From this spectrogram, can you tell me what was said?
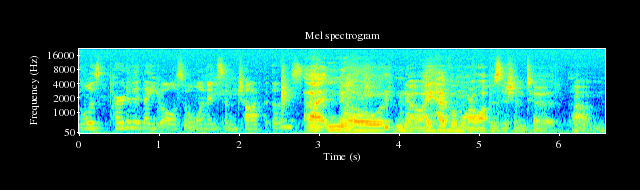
Was part of it that you also wanted some chacos? Uh, no, no, I have a moral opposition to um,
